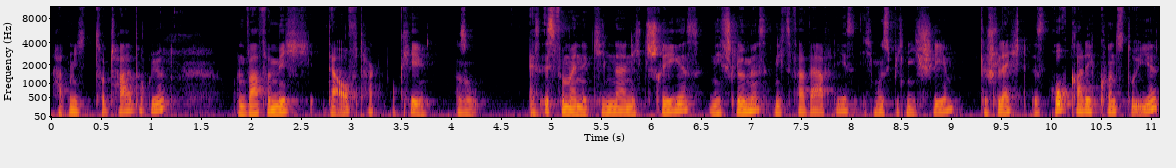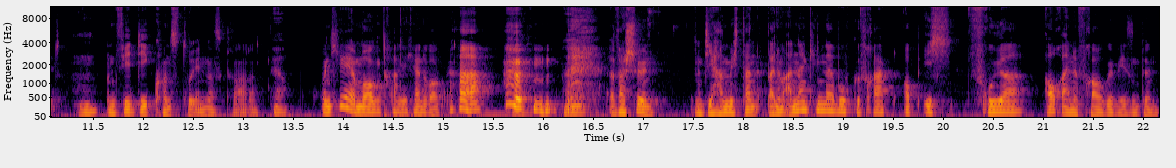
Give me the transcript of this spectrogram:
hat mich total berührt und war für mich der Auftakt, okay, also es ist für meine Kinder nichts Schräges, nichts Schlimmes, nichts Verwerfliches. Ich muss mich nicht schämen. Geschlecht ist hochgradig konstruiert und wir dekonstruieren das gerade. Ja. Und hier, morgen trage ich einen Rock. War schön. Und die haben mich dann bei einem anderen Kinderbuch gefragt, ob ich früher auch eine Frau gewesen bin.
